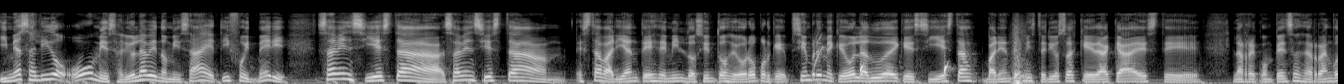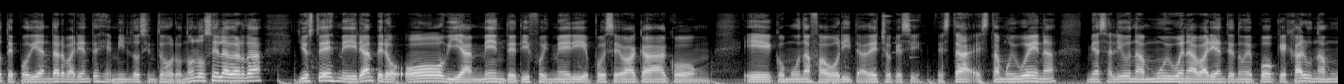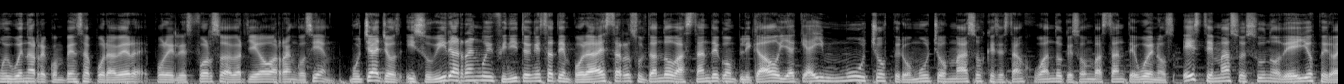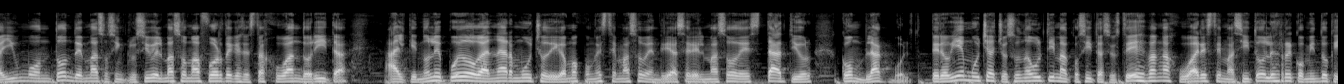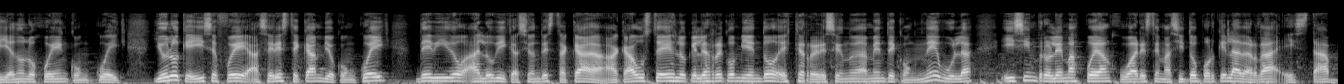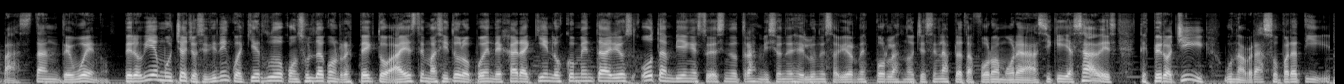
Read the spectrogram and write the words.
Y me ha salido, oh, me salió la venomizada de Typhoid Mary. ¿Saben si esta, saben si esta, esta variante es de 1200 de oro? Porque siempre me quedó la duda de que si estas variantes misteriosas que da acá este, las recompensas de rango te podían dar variantes de 1200 de oro. No lo sé la verdad, y ustedes me dirán, pero obviamente Typhoid Mary pues se va acá con, eh, como una favorita. De hecho que sí, está, está muy buena. Me ha salido una muy buena variante, no me puedo quejar. Una muy buena recompensa por, haber, por el esfuerzo de haber llegado a rango Muchachos, y subir a rango infinito en esta temporada está resultando bastante complicado ya que hay muchos pero muchos mazos que se están jugando que son bastante buenos. Este mazo es uno de ellos pero hay un montón de mazos, inclusive el mazo más fuerte que se está jugando ahorita al que no le puedo ganar mucho, digamos, con este mazo vendría a ser el mazo de Stature con Black Bolt. Pero bien muchachos, una última cosita, si ustedes van a jugar este masito, les recomiendo que ya no lo jueguen con Quake. Yo lo que hice fue hacer este cambio con Quake debido a la ubicación destacada. Acá ustedes lo que les recomiendo es que regresen nuevamente con Nebula y sin problemas puedan jugar este masito porque la verdad está bastante bueno. Pero bien muchachos, si tienen cualquier duda o consulta con respecto a este masito lo pueden dejar aquí en los comentarios o también estoy haciendo transmisiones de lunes a viernes por las noches en las plataformas moradas. Así que ya sabes, te espero allí. Un abrazo para ti.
